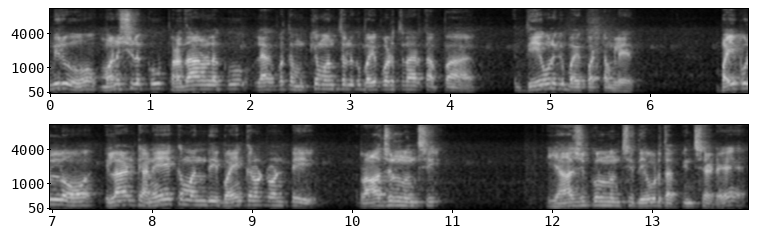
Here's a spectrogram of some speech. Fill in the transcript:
మీరు మనుషులకు ప్రధానులకు లేకపోతే ముఖ్యమంత్రులకు భయపడుతున్నారు తప్ప దేవునికి భయపడటం లేదు. బైబిల్లో ఇలాంటి అనేక మంది భయంకరమైనటువంటి రాజుల నుంచి యాజకుల నుంచి దేవుడు తప్పించాడే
